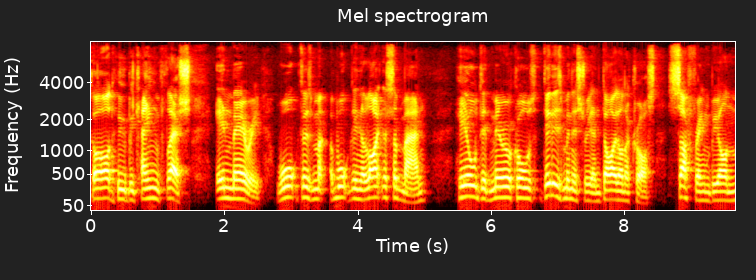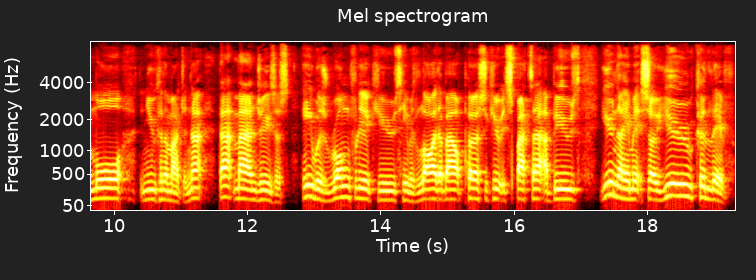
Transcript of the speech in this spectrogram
God who became flesh in Mary, walked as walked in the likeness of man, healed, did miracles, did his ministry, and died on a cross, suffering beyond more than you can imagine. That that man Jesus, he was wrongfully accused, he was lied about, persecuted, spat at, abused, you name it, so you could live.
